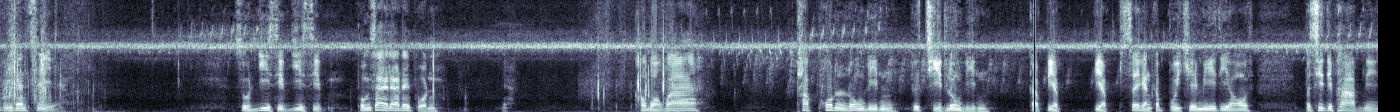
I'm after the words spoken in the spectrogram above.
ปุ๋ยแนนซี่ สูตรยี่สิบยี่สิบผมใส่แล้วได้ผลเเขาบอกว่าถ้าพ่นลงดินหรือฉีดลงดินก็เปรียบเปรียบใส่กันกับปุ๋ยเคมีที่เขาประสิทธิภาพนี่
